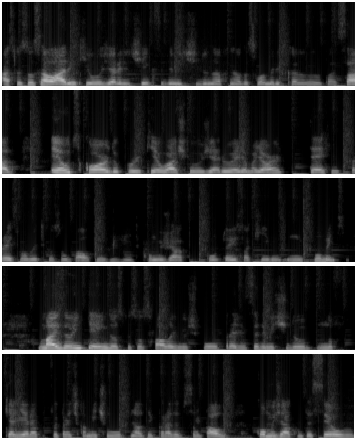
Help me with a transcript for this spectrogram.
As pessoas falarem que o Rogério ele tinha que ser demitido na final da Sul-Americana no ano passado, eu discordo, porque eu acho que o Rogério ele é o melhor técnico para esse momento que o São Paulo tem vivido, como já contei isso aqui em muitos momentos. Mas eu entendo as pessoas falando, tipo, para ele ser demitido, no, que ali era, foi praticamente o final da temporada do São Paulo, como já aconteceu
